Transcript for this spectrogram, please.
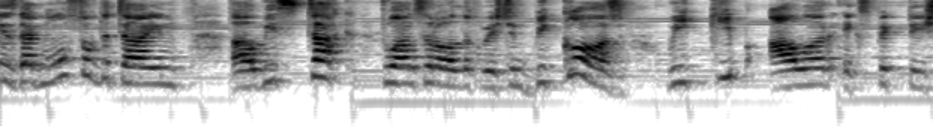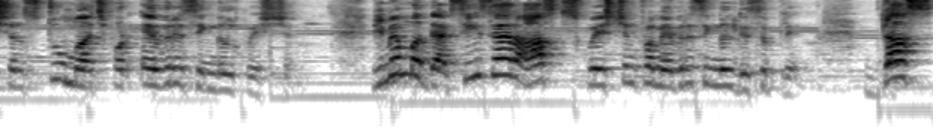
Is that most of the time uh, we stuck to answer all the questions because we keep our expectations too much for every single question. Remember that CSIR asks question from every single discipline. Thus,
